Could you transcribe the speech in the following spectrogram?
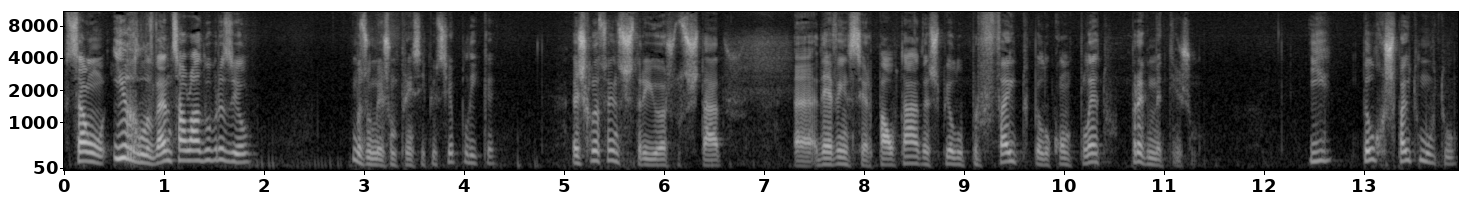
São irrelevantes ao lado do Brasil. Mas o mesmo princípio se aplica. As relações exteriores dos Estados devem ser pautadas pelo perfeito, pelo completo pragmatismo e pelo respeito mútuo.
